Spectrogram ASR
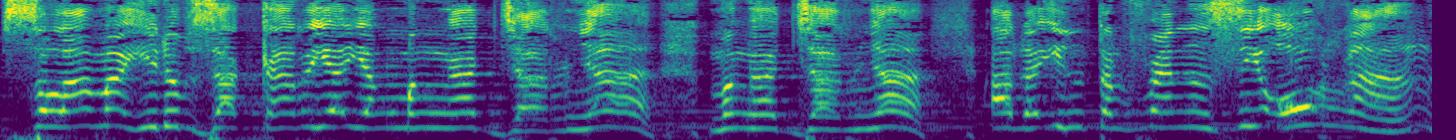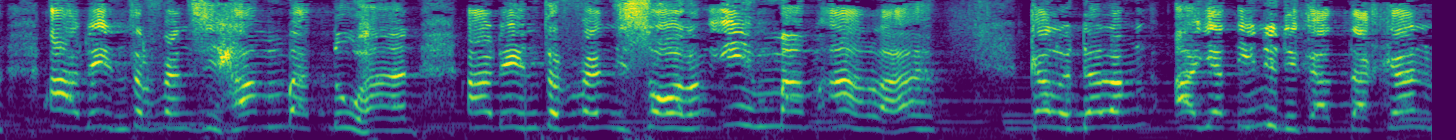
Selama hidup Zakaria yang mengajarnya, mengajarnya, ada intervensi orang, ada intervensi hamba Tuhan, ada intervensi seorang imam Allah. Kalau dalam ayat ini dikatakan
